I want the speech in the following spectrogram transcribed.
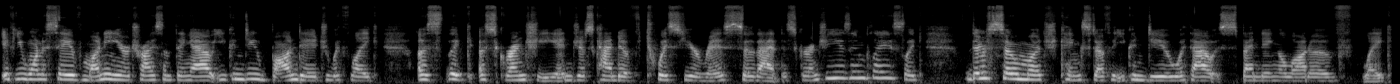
if you want to save money or try something out, you can do bondage with like a like a scrunchie and just kind of twist your wrist so that the scrunchie is in place. Like there's so much kink stuff that you can do without spending a lot of like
